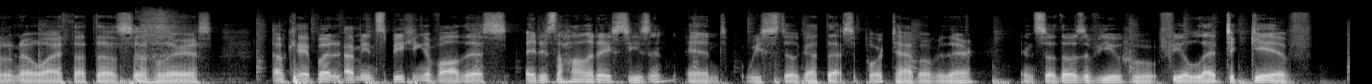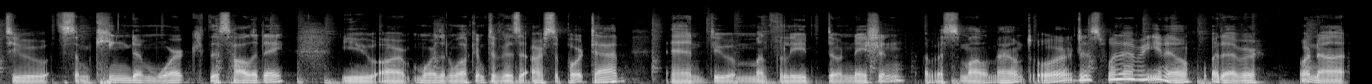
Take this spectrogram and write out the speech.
don't know why I thought that was so hilarious. Okay, but I mean, speaking of all this, it is the holiday season, and we still got that support tab over there. And so, those of you who feel led to give to some kingdom work this holiday, you are more than welcome to visit our support tab and do a monthly donation of a small amount, or just whatever you know, whatever or not.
